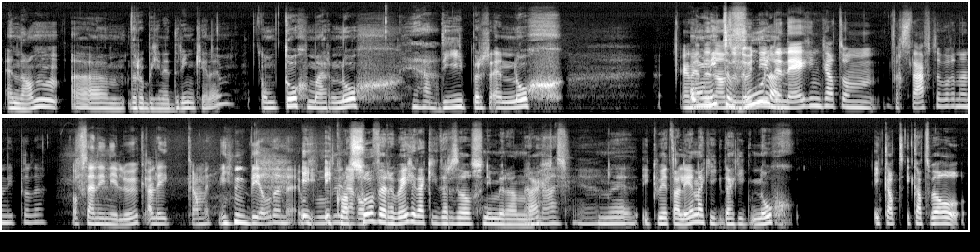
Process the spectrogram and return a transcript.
En dan ehm erop beginnen drinken. Hè. Om toch maar nog Ja. dieper en nog... En Om niet dan te nooit niet voelen. de neiging gehad om verslaafd te worden aan die pillen? Of zijn die niet leuk? Allee, ik kan me het niet inbeelden. hè. Ik, ik was zo ver weg dat ik daar zelfs niet meer aan dacht. Ja. Nee, ik weet alleen dat ik, dat ik nog... Ik had, ik had wel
